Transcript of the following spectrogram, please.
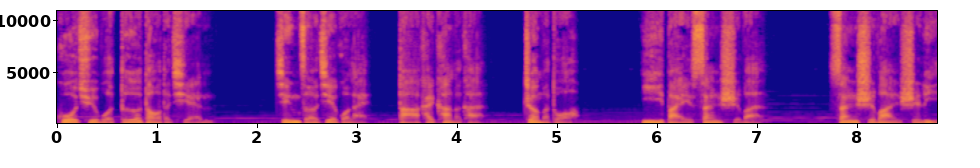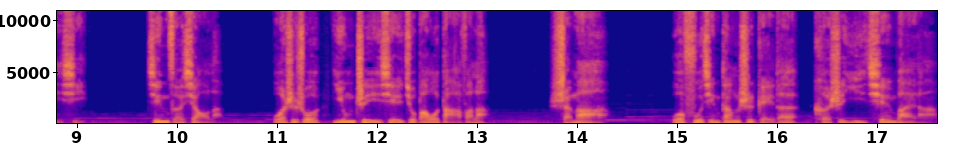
过去我得到的钱？金泽接过来，打开看了看，这么多，一百三十万，三十万是利息。金泽笑了。我是说，你用这些就把我打发了？什么？我父亲当时给的可是一千万啊！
